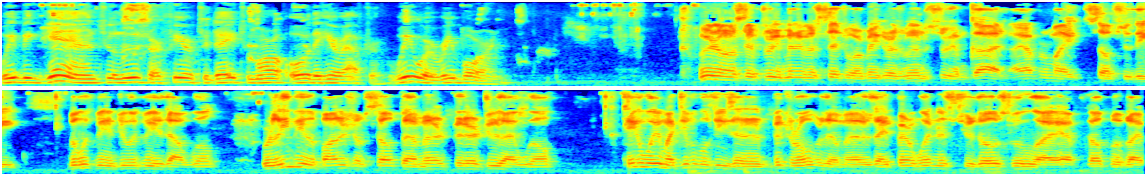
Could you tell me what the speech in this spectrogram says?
we began to lose our fear of today, tomorrow, or the hereafter. We were reborn. We are on step three. Many of us said to our Maker as we understood Him, God, I offer myself to Thee. Go with me and do with me as Thou wilt. Relieve me of the bondage of self that I better do Thy will. Take away my difficulties and victor over them as I bear witness to those who I have helped with thy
